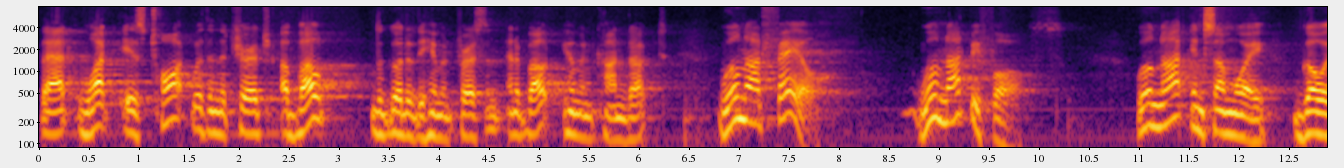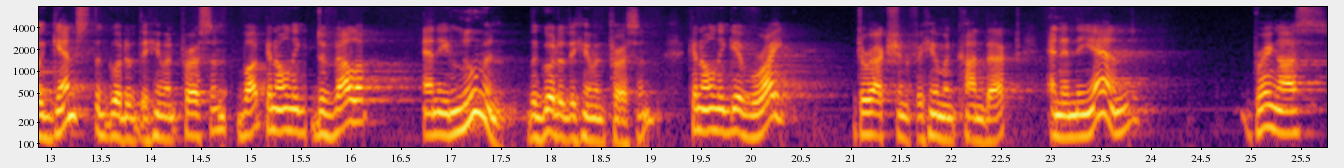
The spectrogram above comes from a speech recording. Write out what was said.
that what is taught within the church about the good of the human person and about human conduct will not fail, will not be false, will not in some way go against the good of the human person, but can only develop and illumine the good of the human person, can only give right direction for human conduct, and in the end, bring us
